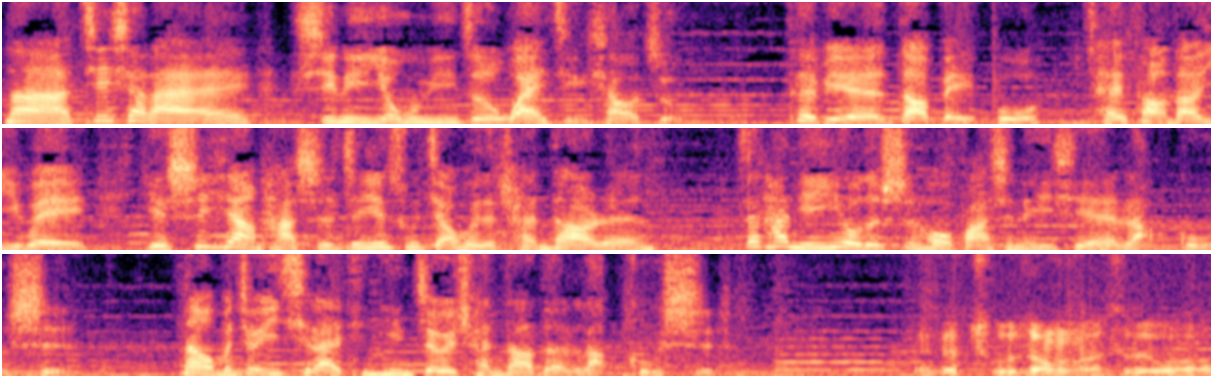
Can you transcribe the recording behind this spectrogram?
那接下来，心灵游牧民族的外景小组特别到北部采访到一位，也是一样，他是真耶稣教会的传道人。在他年幼的时候发生的一些老故事，那我们就一起来听听这位传道的老故事。那个初中啊，是我，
